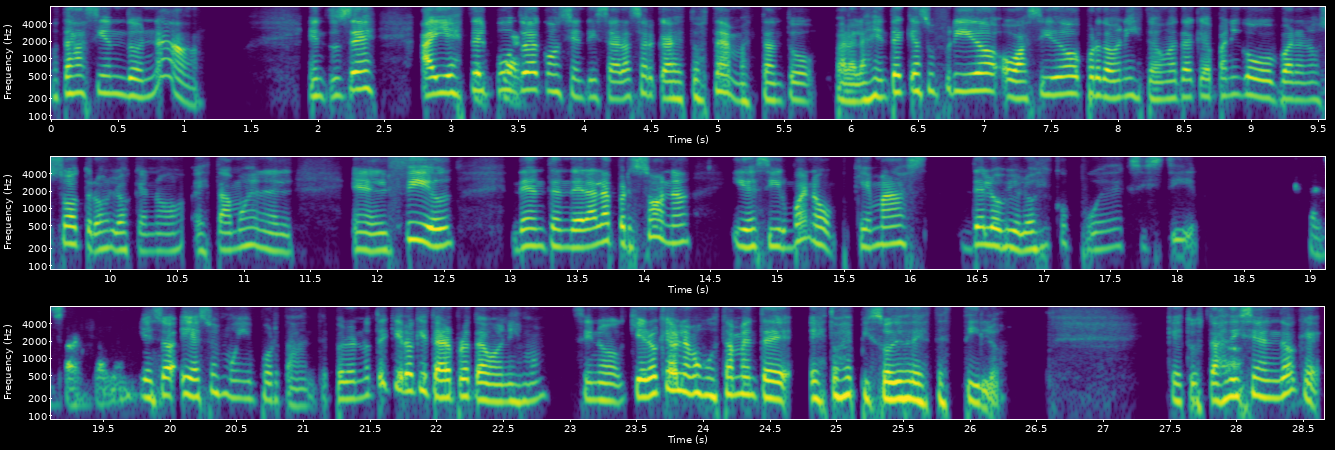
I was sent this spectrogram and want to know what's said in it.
no estás haciendo nada. Entonces, ahí está el punto de concientizar acerca de estos temas, tanto para la gente que ha sufrido o ha sido protagonista de un ataque de pánico, como para nosotros, los que no estamos en el, en el field, de entender a la persona y decir, bueno, ¿qué más de lo biológico puede existir? Exactamente. Y eso, y eso es muy importante. Pero no te quiero quitar el protagonismo, sino quiero que hablemos justamente de estos episodios de este estilo. Que tú estás diciendo que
